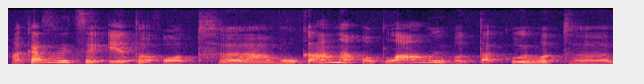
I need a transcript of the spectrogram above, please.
Оказывается, это от э, вулкана, от лавы, вот такой вот э,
